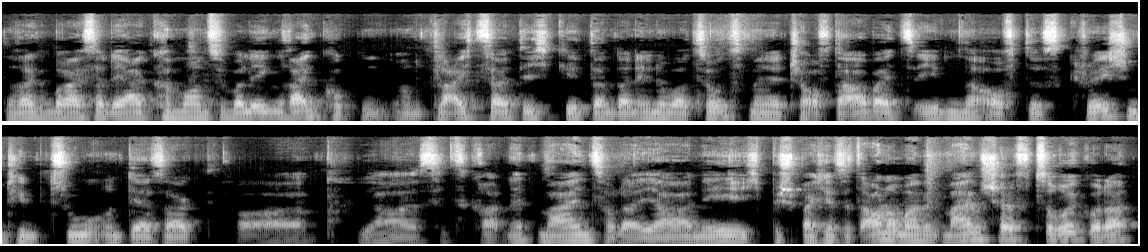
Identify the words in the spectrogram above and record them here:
dann sagt der Bereichsleiter, ja, können wir uns überlegen, reingucken. Und gleichzeitig geht dann dein Innovationsmanager auf der Arbeitsebene auf das Creation-Team zu und der sagt, oh, ja, ist jetzt gerade nicht meins oder ja, nee, ich bespreche jetzt auch nochmal mit meinem Chef zurück, oder?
